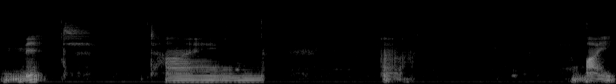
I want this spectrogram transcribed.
Mit time uh, might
